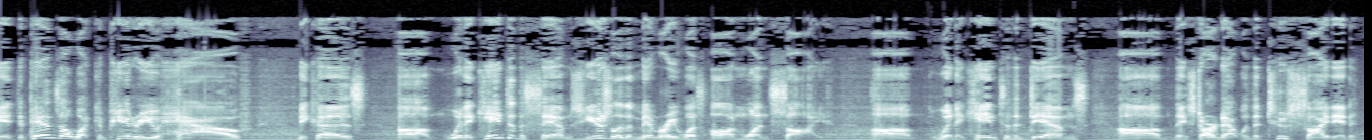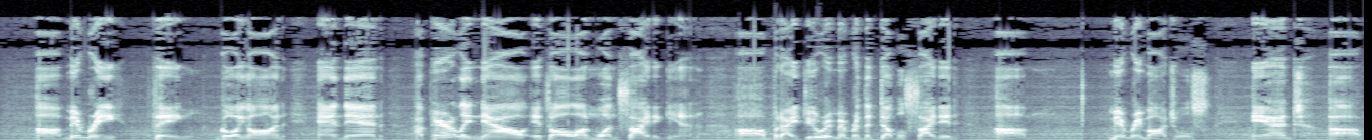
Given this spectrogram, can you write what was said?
it depends on what computer you have, because um, when it came to the SIMMs, usually the memory was on one side. Uh, when it came to the DIMMs, uh, they started out with a two-sided uh, memory thing going on, and then apparently now it's all on one side again. Uh, but I do remember the double-sided um, memory modules, and um,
